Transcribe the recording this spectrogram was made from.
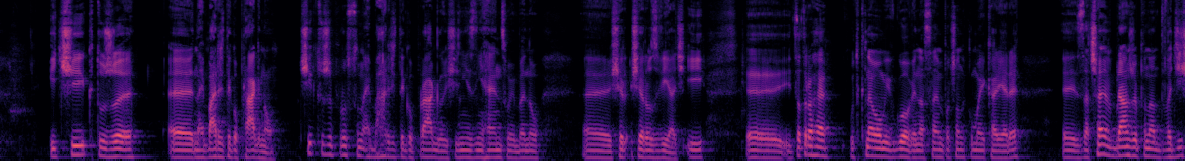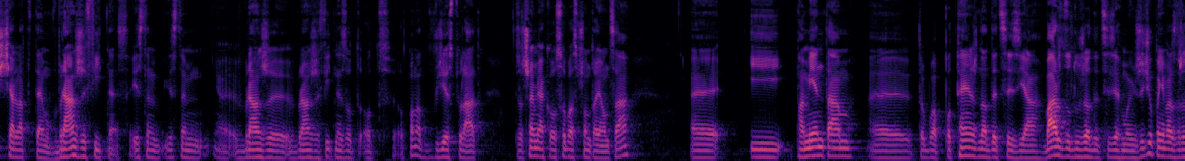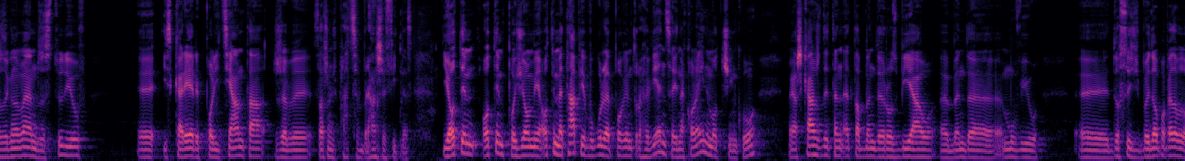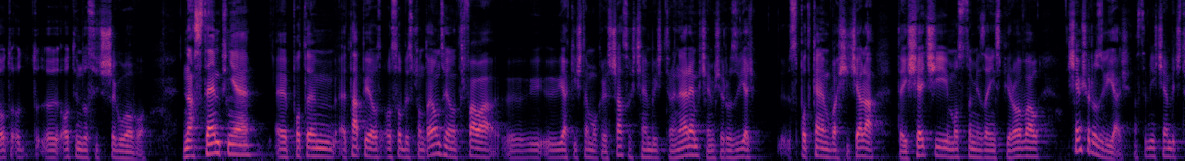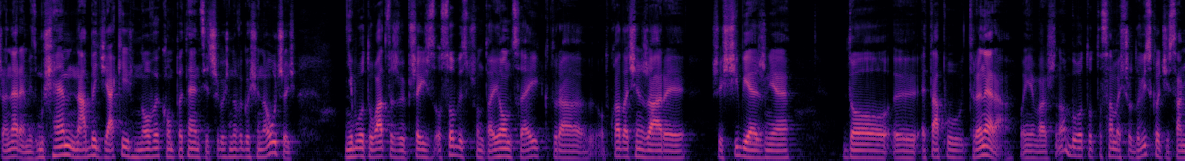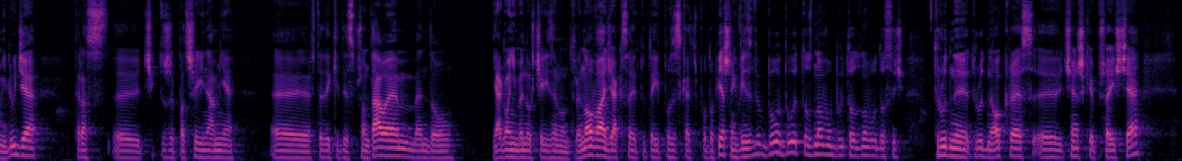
i ci, którzy e, najbardziej tego pragną. Ci, którzy po prostu najbardziej tego pragną i się nie zniechęcą i będą e, się, się rozwijać. I, e, I to trochę utknęło mi w głowie na samym początku mojej kariery. E, zacząłem w branży ponad 20 lat temu, w branży fitness. Jestem, jestem e, w, branży, w branży fitness od, od, od ponad 20 lat. Zacząłem jako osoba sprzątająca e, i pamiętam, e, to była potężna decyzja, bardzo duża decyzja w moim życiu, ponieważ zrezygnowałem ze studiów e, i z kariery policjanta, żeby zacząć pracę w branży fitness. I o tym, o tym poziomie, o tym etapie w ogóle powiem trochę więcej na kolejnym odcinku, ponieważ każdy ten etap będę rozbijał, e, będę mówił dosyć, będę opowiadał o, o, o tym dosyć szczegółowo. Następnie po tym etapie osoby sprzątającej, ona trwała jakiś tam okres czasu, chciałem być trenerem, chciałem się rozwijać spotkałem właściciela tej sieci, mocno mnie zainspirował. Chciałem się rozwijać, następnie chciałem być trenerem, więc musiałem nabyć jakieś nowe kompetencje, czegoś nowego się nauczyć. Nie było to łatwe, żeby przejść z osoby sprzątającej, która odkłada ciężary, czyści do y, etapu trenera, ponieważ no, było to to same środowisko, ci sami ludzie. Teraz y, ci, którzy patrzyli na mnie y, wtedy, kiedy sprzątałem, będą jak oni będą chcieli ze mną trenować, jak sobie tutaj pozyskać podopiecznych, więc było, były to znowu, był to znowu dosyć trudny, trudny okres, yy, ciężkie przejście,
